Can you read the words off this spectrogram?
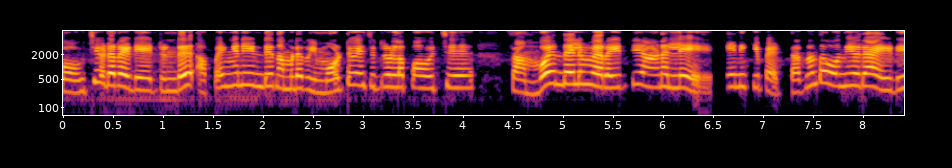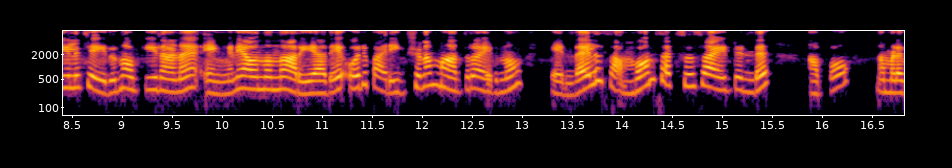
പൗച്ച് ഇവിടെ റെഡി ആയിട്ടുണ്ട്. അപ്പോൾ എങ്ങനെയുണ്ട് നമ്മുടെ റിമോട്ട് വെച്ചിട്ടുള്ള പൗച്ച് സംഭവം എന്തായാലും വെറൈറ്റി ആണല്ലേ? എനിക്ക് പെട്ടെന്ന് തോന്നിയ ഒരു ഐഡിയയിൽ ചെയ്തു നോക്കിയതാണ്. എങ്ങനെയാവുന്നൊന്നും അറിയാതെ ഒരു പരീക്ഷണം മാത്രമായിരുന്നു. എന്തായാലും സംഭവം സക്സസ് ആയിട്ടുണ്ട്. അപ്പോൾ നമ്മുടെ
